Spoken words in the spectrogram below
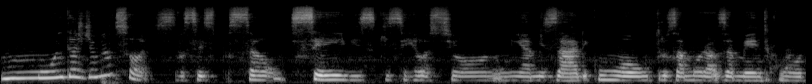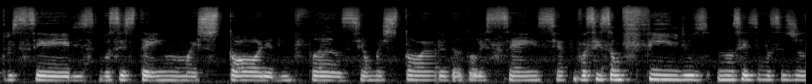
muitas dimensões. Vocês são seres que se relacionam em amizade com outros, amorosamente com outros seres. Vocês têm uma história de infância, uma história da adolescência. Vocês são filhos. Não sei se vocês já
